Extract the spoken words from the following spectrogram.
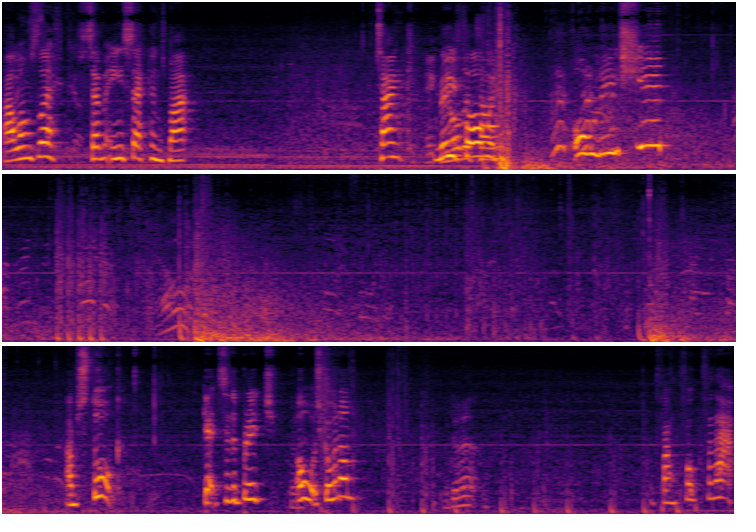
How long's left? 17 seconds, Matt. Tank, Ignore move forward. tank. Holy shit! I'm stuck. Get to the bridge. Oh, what's going on? We're doing it. Thank fuck for that.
